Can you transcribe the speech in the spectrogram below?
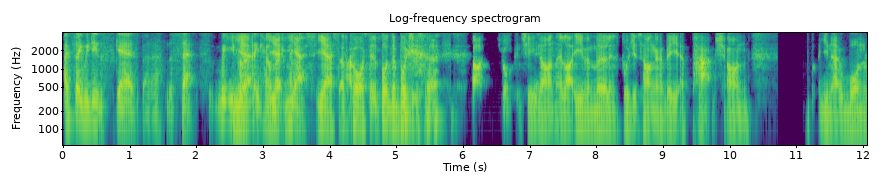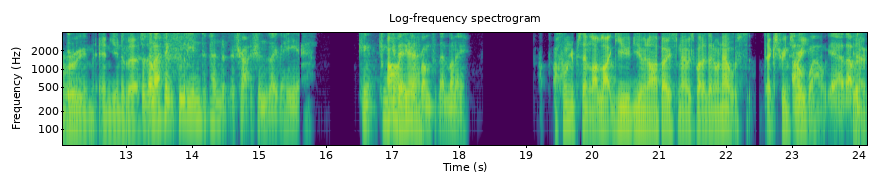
I'd say we do the scares better, the sets. But you've got yeah, to think how yeah, much. yes, yes, of course. The, the budgets are, are chalk and cheese, aren't they? Like even Merlin's budgets aren't going to be a patch on, you know, one room in Universal. But then I think some of the independent attractions over here can can give Oh, it a yeah. good run for their money. Hundred percent, like like you, you and I both know as well as anyone else. Extreme Scream. Oh wow, yeah, that was know.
